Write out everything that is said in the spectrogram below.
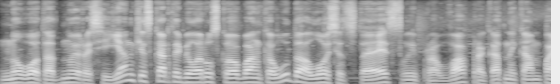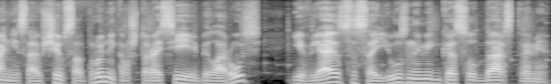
Но вот одной россиянке с карты белорусского банка удалось отстоять свои права в прокатной компании, сообщив сотрудникам, что Россия и Беларусь являются союзными государствами.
